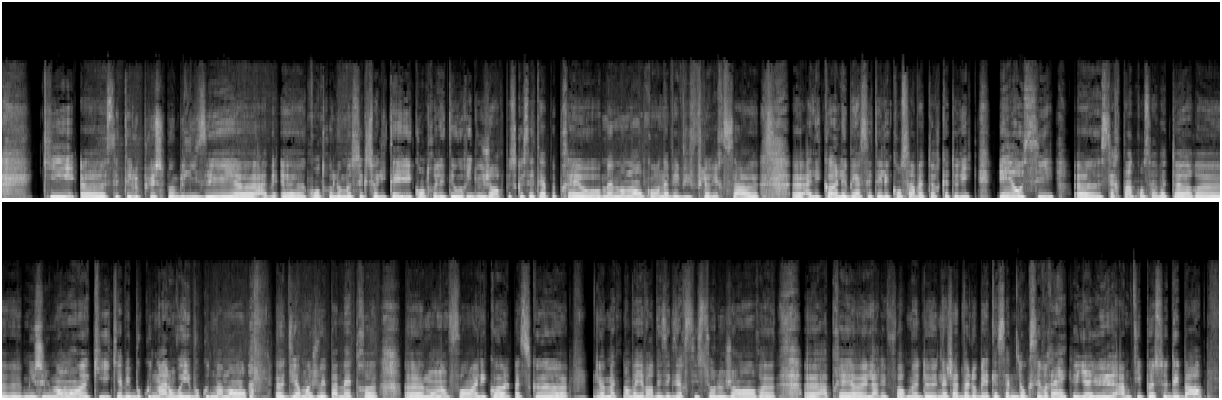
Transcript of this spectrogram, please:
qui euh, s'était le plus mobilisé euh, euh, contre l'homosexualité et contre les théories du genre, puisque c'était à peu près au, même moment qu'on avait vu fleurir ça euh, euh, à l'école. Eh bien, c'était les conservateurs catholiques et aussi certains conservateurs musulmans qui, qui, avaient beaucoup de mal. On voyait beaucoup de mamans dire moi je vais pas mettre mon enfant à l'école parce que maintenant il va y avoir des exercices sur le genre après la réforme de Najat Vallaud-Belkacem. Donc c'est vrai qu'il y a eu un petit peu ce débat euh,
